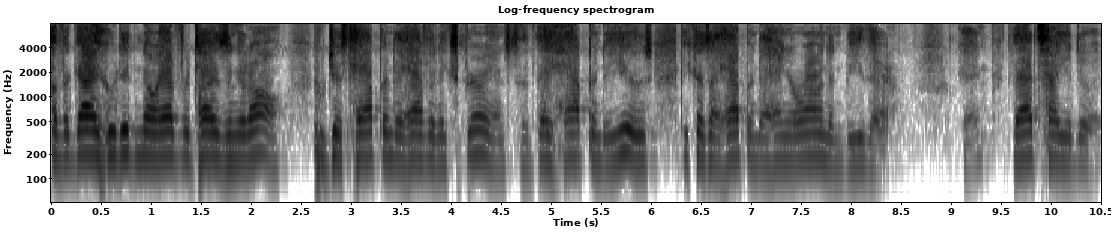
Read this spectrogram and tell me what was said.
of a guy who didn't know advertising at all, who just happened to have an experience that they happened to use because I happened to hang around and be there. Okay? That's how you do it.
